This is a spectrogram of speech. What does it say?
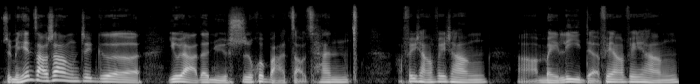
所以每天早上，这个优雅的女士会把早餐啊，非常非常。啊，美丽的，非常非常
